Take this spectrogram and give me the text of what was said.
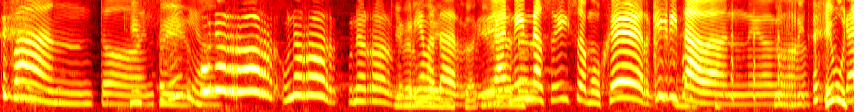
qué espanto. Qué ¿En serio? Un horror, un horror, un horror, Qué me quería matar. me quería La matar. nena se hizo mujer. ¿Qué gritaban? Qué, buchona,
